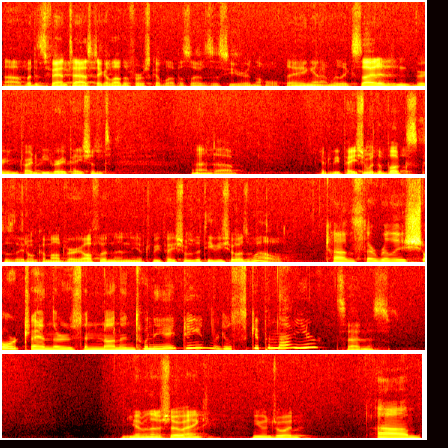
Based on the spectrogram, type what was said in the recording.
uh, but it's fantastic. I love the first couple episodes this year and the whole thing, and I'm really excited and very trying to be very patient. And uh, you have to be patient with the books because they don't come out very often, and you have to be patient with the TV show as well. Because they're really short and there's none in 2018. They're just skipping that year. Sadness. You got another show, Hank? You enjoyed? Um,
